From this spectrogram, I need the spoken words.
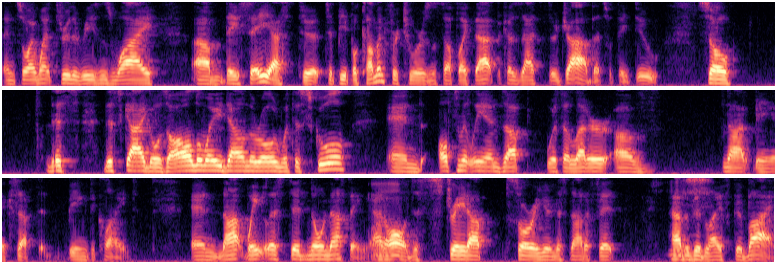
And so I went through the reasons why um, they say yes to, to people coming for tours and stuff like that because that's their job. That's what they do. So this this guy goes all the way down the road with the school and ultimately ends up with a letter of not being accepted, being declined. and not waitlisted, no nothing at all, just straight up, sorry, you're just not a fit. Have a good life, goodbye.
